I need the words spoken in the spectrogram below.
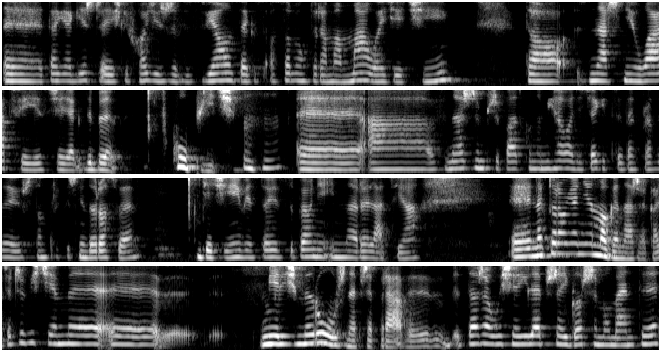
e, tak jak jeszcze jeśli wchodzisz w związek z osobą, która ma małe dzieci, to znacznie łatwiej jest się jak gdyby wkupić. E, A w naszym przypadku, no Michała dzieciaki to tak naprawdę już są praktycznie dorosłe dzieci, więc to jest zupełnie inna relacja, e, na którą ja nie mogę narzekać. Oczywiście my e, mieliśmy różne przeprawy, zdarzały się i lepsze, i gorsze momenty.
